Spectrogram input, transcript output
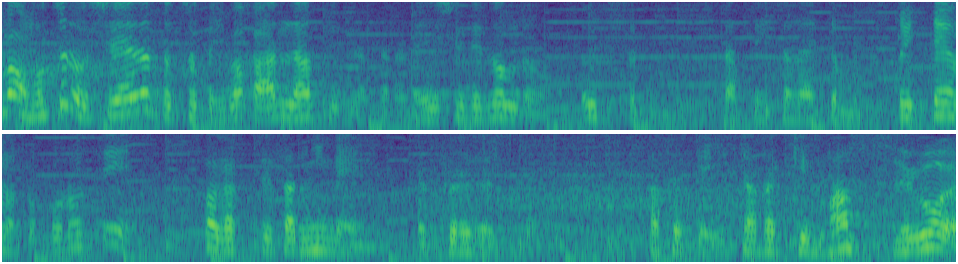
まあもちろん試合だとちょっと違和感あるなっていうんだったら練習でどんどん打つ時に使っていただいてもといったようなところで、まあ、学生さん2名にプレゼントさせていただきます。すごい。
